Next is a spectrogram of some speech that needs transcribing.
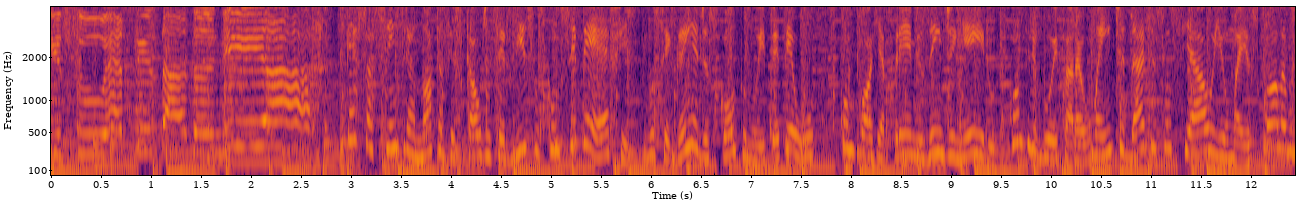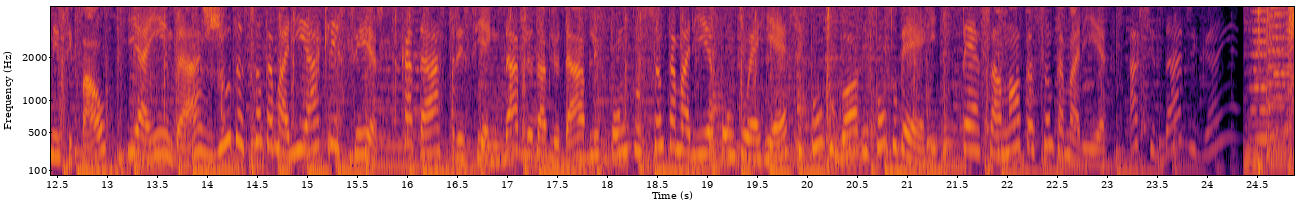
Isso é cidadania. Peça sempre a nota fiscal de serviços com CPF. Você ganha desconto no IPTU, concorre a prêmios em dinheiro, contribui para uma entidade social e uma escola municipal e ainda ajuda Santa Maria a crescer. Cadastre-se em www.santamaria.rs.gov.br. Peça a nota Santa Maria. A cidade ganha.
